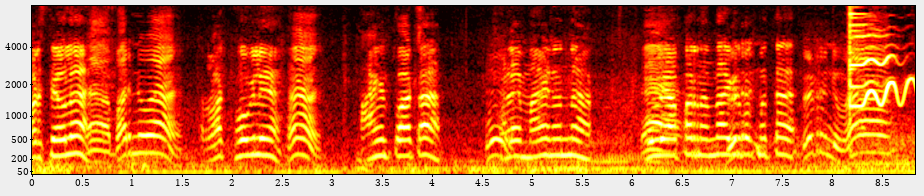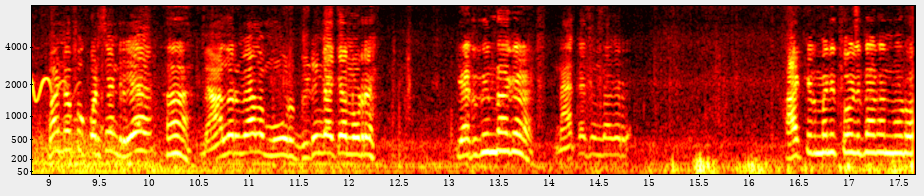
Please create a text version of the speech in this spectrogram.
ಕೊಡಿಸ್ತೇವಲ್ಲ? ಬರ್ರಿ ನೀವು. ರೊಕ್ಕ ಹೋಗ್ಲಿ. ಹಾ. ಮಾವಿನ ತೋಟ ಹಳೆ ಒಳ್ಳೆ ಫುಲ್ ವ್ಯಾಪಾರ ನಂದಾಗಿರ್ಬೇಕು ಮತ್ತ. ಬಿಡ್ರಿ ನೀವು. ಒಬ್ಬ ಕೊಡ್ಸೇನ್ರಿ. ಹಾ. ಮ್ಯಾಲರ ಮ್ಯಾಲ ಮೂರು ಬಿಲ್ಡಿಂಗ್ ಹಾಕ್ಯಾನ ನೋಡ್ರಿ. ಎಷ್ಟು ದಿನದಾಗ? ನಾಲ್ಕೇ ದಿನದಾಗ ರೀ. ಹಾಕಿದ ಮನಿ ತೋರಿಸಿದಾನ ನೋಡು.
